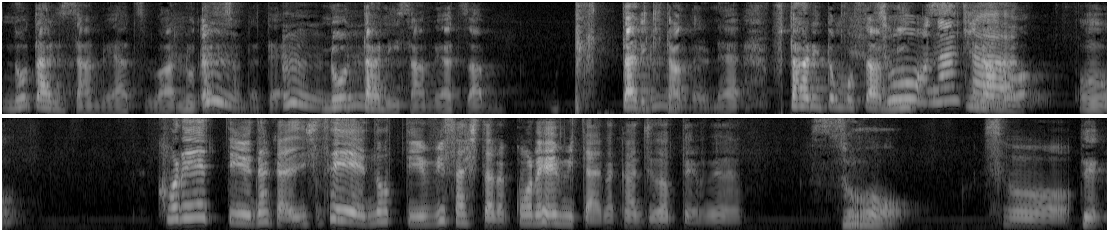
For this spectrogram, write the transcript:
野谷さんのやつは野谷さんだって、野谷さんのやつはぴったりきたんだよね、二人ともさそう3つ好きなのは。うん。これっていうなんかせーのって指さしたらこれみたいな感じだったよね。そう。そで、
